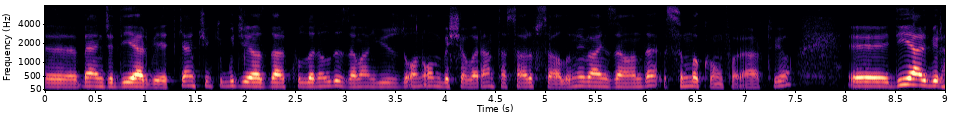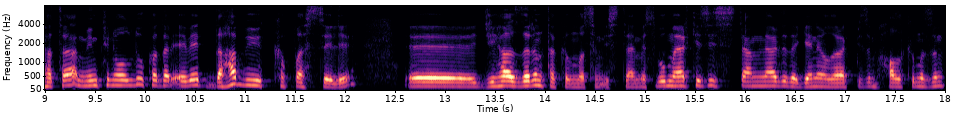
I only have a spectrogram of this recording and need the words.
e, bence diğer bir etken. Çünkü bu cihazlar kullanıldığı zaman %10-15'e varan tasarruf sağlanıyor ve aynı zamanda ısınma konforu artıyor. E, diğer bir hata mümkün olduğu kadar evet daha büyük kapasiteli e, cihazların takılmasının istenmesi. Bu merkezi sistemlerde de genel olarak bizim halkımızın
